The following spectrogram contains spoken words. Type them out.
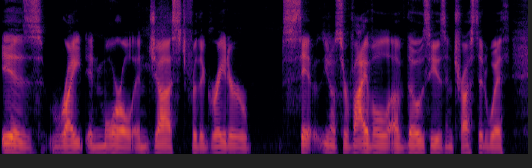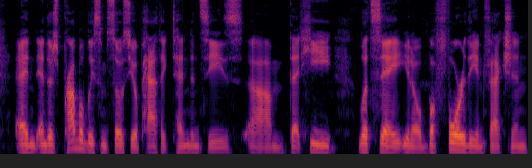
is right and moral and just for the greater you know survival of those he is entrusted with. And and there's probably some sociopathic tendencies um, that he let's say you know before the infection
